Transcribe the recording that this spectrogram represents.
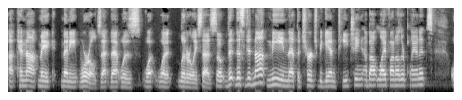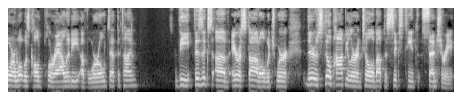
uh, cannot make many worlds. That that was what what it literally says. So th- this did not mean that the church began teaching about life on other planets or what was called plurality of worlds at the time the physics of Aristotle, which were they're still popular until about the 16th century,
